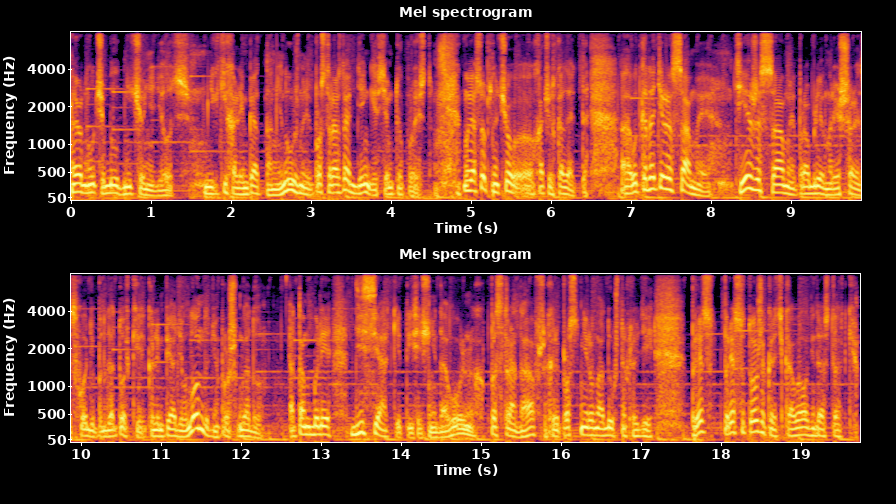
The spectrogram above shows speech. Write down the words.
Наверное, лучше было бы ничего не делать. Никаких олимпиад нам не нужно. Просто раздать деньги всем, кто просит. Ну, я, собственно, что э, хочу сказать-то. А вот когда те же самые, те же самые проблемы решались в ходе подготовки к Олимпиаде в Лондоне в прошлом году, а там были десятки тысяч недовольных, пострадавших или просто неравнодушных людей. Пресс, пресса тоже критиковала недостатки,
